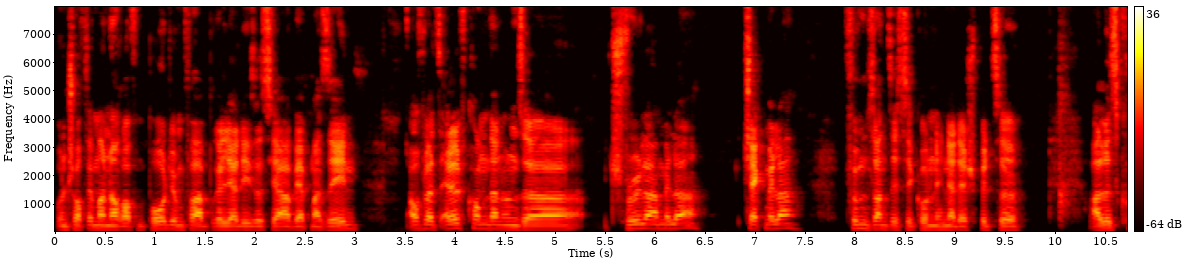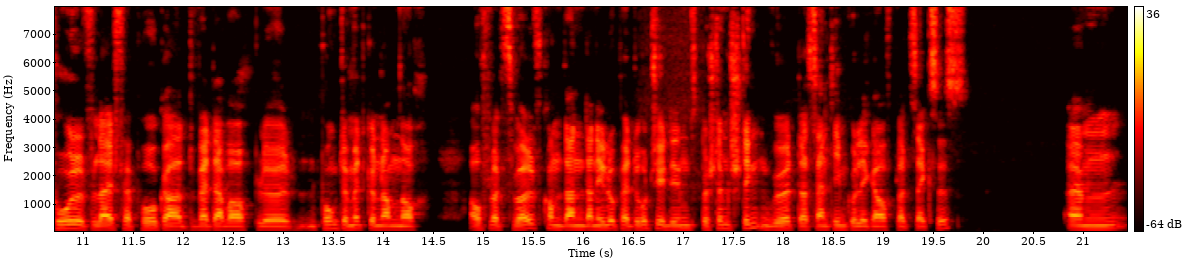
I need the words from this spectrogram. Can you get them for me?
Und ich hoffe immer noch auf dem Podium für Aprilia dieses Jahr, werd mal sehen. Auf Platz 11 kommt dann unser Thriller Miller, Jack Miller. 25 Sekunden hinter der Spitze. Alles cool, vielleicht verpokert, Wetter war auch blöd. Punkte mitgenommen noch. Auf Platz 12 kommt dann Danilo Petrucci, dem es bestimmt stinken wird, dass sein Teamkollege auf Platz 6 ist. Ähm,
